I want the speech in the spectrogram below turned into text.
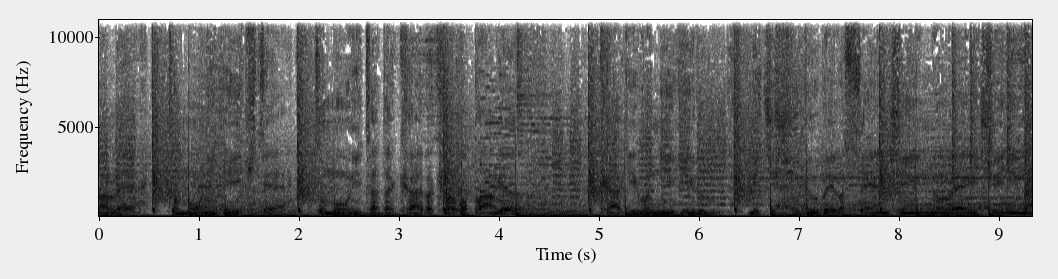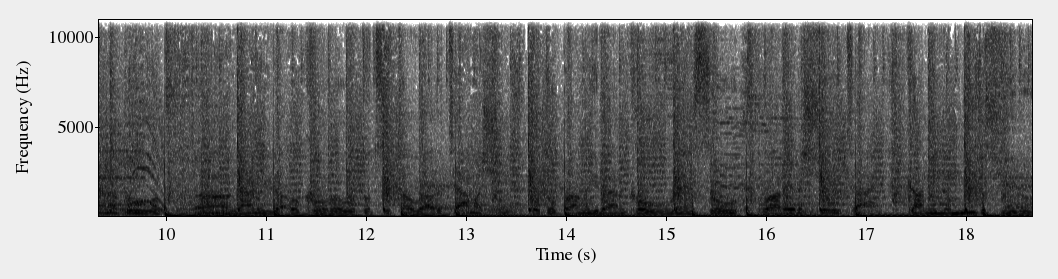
まれ共に生きて共に戦えば川番が鍵を握る道しるべは先人の英知に学ぶ、uh, 何が起ころうと伝わる魂。言葉のいらぬ公演奏我ら正体神の溝知る。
